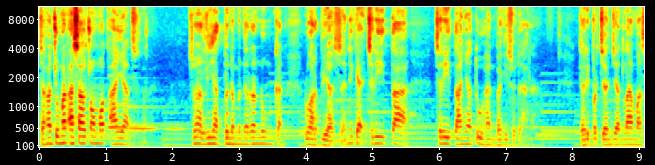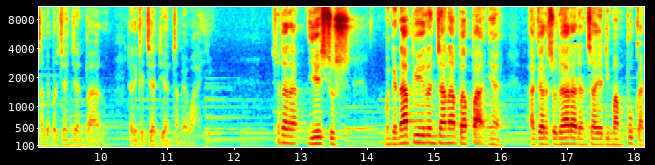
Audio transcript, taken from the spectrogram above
Jangan cuma asal comot ayat saudara. Saudara lihat benar-benar renungkan. Luar biasa. Ini kayak cerita, ceritanya Tuhan bagi saudara. Dari perjanjian lama sampai perjanjian baru. Dari kejadian sampai wahyu. Saudara, Yesus menggenapi rencana Bapaknya agar saudara dan saya dimampukan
